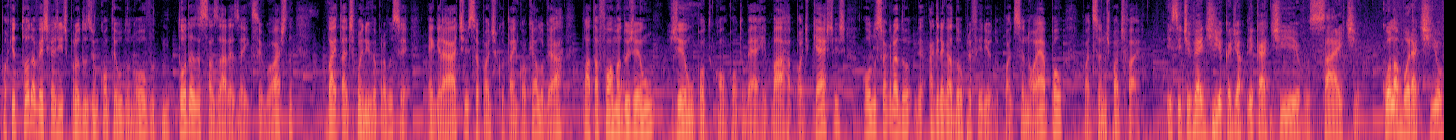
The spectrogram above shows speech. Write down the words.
porque toda vez que a gente produzir um conteúdo novo em todas essas áreas aí que você gosta, vai estar disponível para você. É grátis, você pode escutar em qualquer lugar. Plataforma do G1, g1.com.br podcasts ou no seu agregador, preferido. Pode ser no Apple, pode ser no Spotify. E se tiver dica de aplicativo, site colaborativo,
